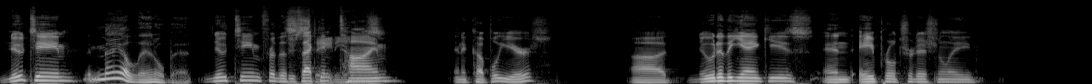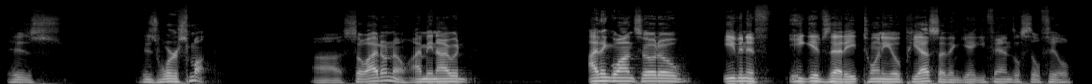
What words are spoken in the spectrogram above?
new team, It may a little bit. new team for the New second stadiums. time in a couple years. Uh, new to the Yankees, and April traditionally his his worst month. Uh, so I don't know. I mean, I would. I think Juan Soto, even if he gives that 820 OPS, I think Yankee fans will still feel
